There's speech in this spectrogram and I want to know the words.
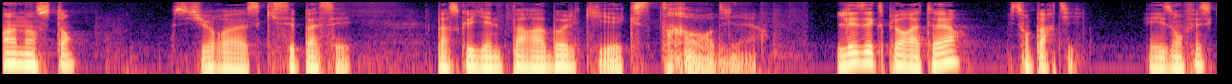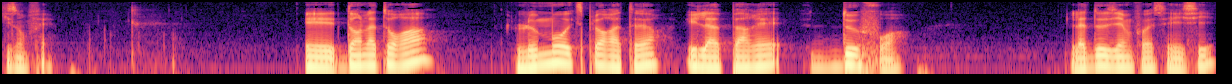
un instant sur euh, ce qui s'est passé parce qu'il y a une parabole qui est extraordinaire. Les explorateurs, ils sont partis et ils ont fait ce qu'ils ont fait. Et dans la Torah, le mot explorateur il apparaît deux fois. La deuxième fois, c'est ici.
